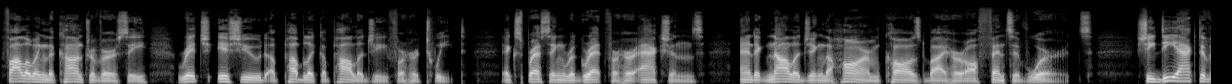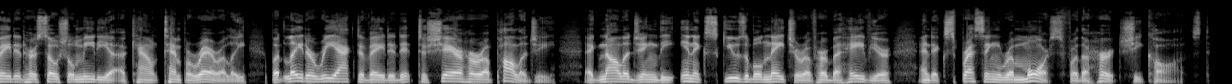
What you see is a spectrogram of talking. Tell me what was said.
Following the controversy, Rich issued a public apology for her tweet, expressing regret for her actions and acknowledging the harm caused by her offensive words. She deactivated her social media account temporarily, but later reactivated it to share her apology, acknowledging the inexcusable nature of her behavior and expressing remorse for the hurt she caused.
